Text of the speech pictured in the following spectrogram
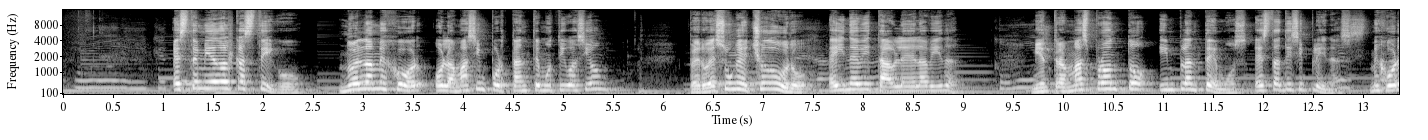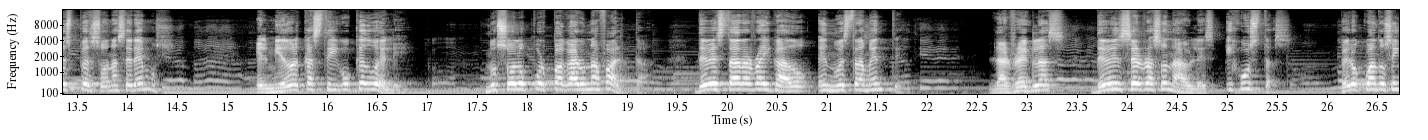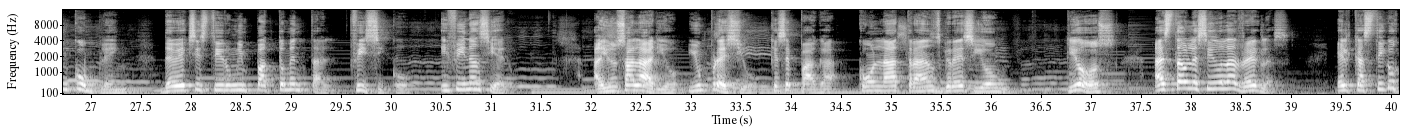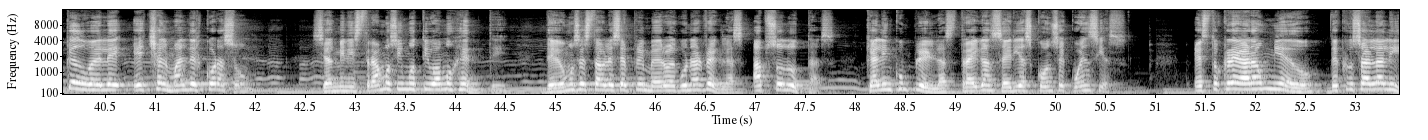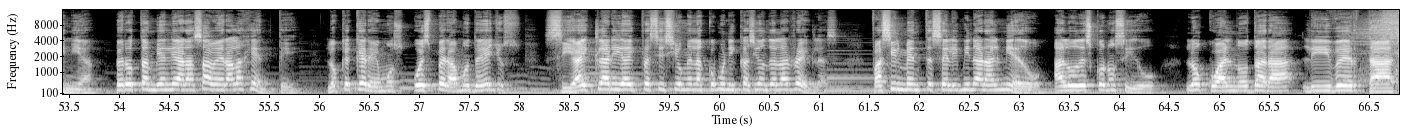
Este miedo al castigo no es la mejor o la más importante motivación, pero es un hecho duro e inevitable de la vida. Mientras más pronto implantemos estas disciplinas, mejores personas seremos. El miedo al castigo que duele, no solo por pagar una falta, debe estar arraigado en nuestra mente. Las reglas deben ser razonables y justas. Pero cuando se incumplen, debe existir un impacto mental, físico y financiero. Hay un salario y un precio que se paga con la transgresión. Dios ha establecido las reglas. El castigo que duele echa el mal del corazón. Si administramos y motivamos gente, debemos establecer primero algunas reglas absolutas que al incumplirlas traigan serias consecuencias. Esto creará un miedo de cruzar la línea, pero también le hará saber a la gente lo que queremos o esperamos de ellos. Si hay claridad y precisión en la comunicación de las reglas, fácilmente se eliminará el miedo a lo desconocido, lo cual nos dará libertad.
